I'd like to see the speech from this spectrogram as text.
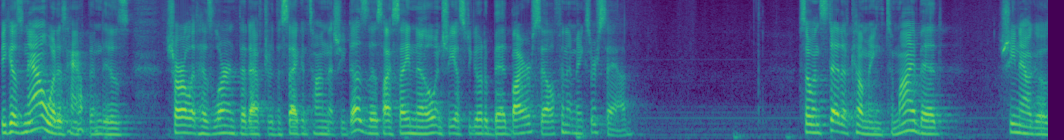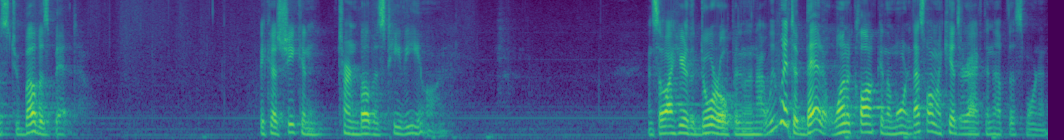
Because now what has happened is Charlotte has learned that after the second time that she does this, I say no, and she has to go to bed by herself, and it makes her sad. So instead of coming to my bed, she now goes to Bubba's bed because she can turn Bubba's TV on. And so I hear the door open in the night. We went to bed at 1 o'clock in the morning. That's why my kids are acting up this morning.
